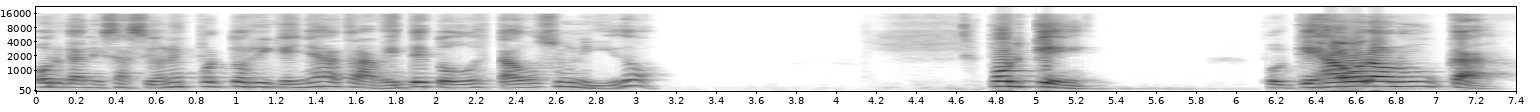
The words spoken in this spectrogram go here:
organizaciones puertorriqueñas a través de todo Estados Unidos. ¿Por qué? Porque es ahora o nunca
